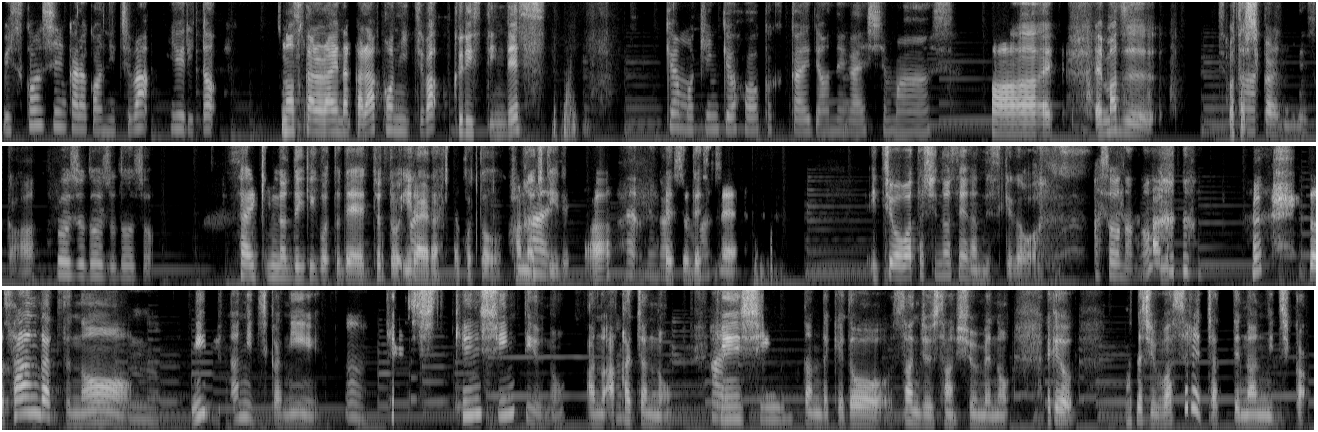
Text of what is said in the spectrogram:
ウィスコンシンからこんにちは、ゆうりとノースカロライナからこんにちは、クリスティンです。今日も近況報告会でお願いします。はーい。え、まず、私からでいいですか？どうぞどうぞどうぞ。最近の出来事でちょっとイライラしたことを話していいですか、はい、お願えっいします。とですね、一応私のせいなんですけど、あ、そうなの？あの 3月のうん。20何日かにうん。検診検診っていうの？あの赤ちゃんのはい。検診だったんだけど、33週目の。だけど、私忘れちゃって何日か。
